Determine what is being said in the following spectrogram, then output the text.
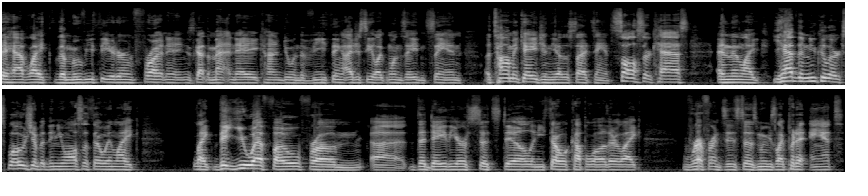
they have like the movie theater in front and it's got the matinee kind of doing the V thing. I just see like one side saying Atomic Age and the other side saying Saucer Cast. And then like you have the nuclear explosion, but then you also throw in like like the UFO from uh, the day the Earth stood still, and you throw a couple other like references to those movies, like put an ant.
